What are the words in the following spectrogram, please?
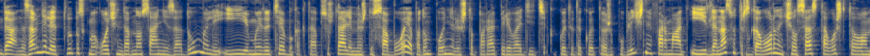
Да, на самом деле этот выпуск мы очень давно с Аней задумали, и мы эту тему как-то обсуждали между собой, а потом поняли, что пора переводить какой-то такой тоже публичный формат. И для нас вот разговор начался с того, что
